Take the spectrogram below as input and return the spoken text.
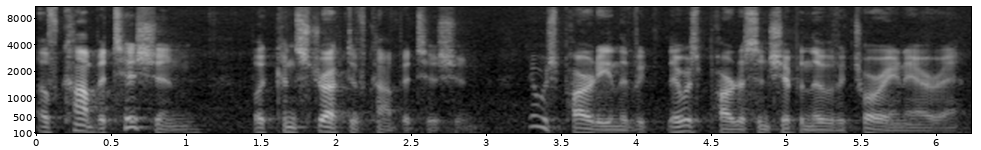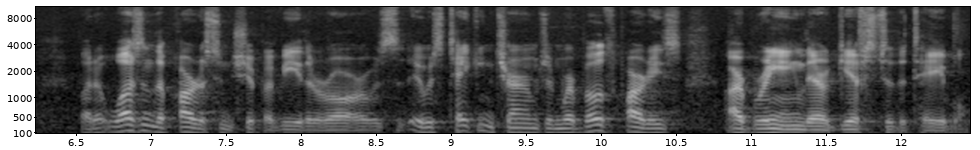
of competition, but constructive competition. There was, party in the, there was partisanship in the Victorian era, but it wasn't the partisanship of either or. It was, it was taking terms and where both parties are bringing their gifts to the table.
